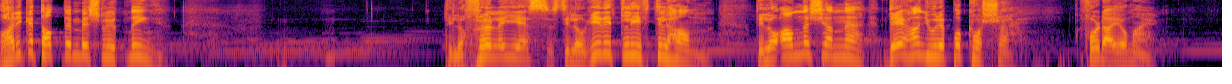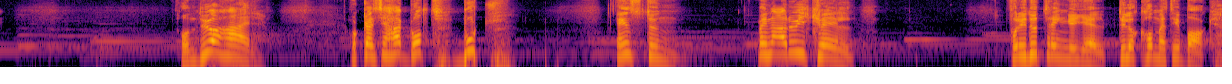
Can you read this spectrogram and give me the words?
og har ikke tatt en beslutning til å følge Jesus, til å gi ditt liv til han, til å anerkjenne det han gjorde på korset for deg og meg om du er her og kanskje har gått bort en stund, men er du i kveld? Fordi du trenger hjelp til å komme tilbake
